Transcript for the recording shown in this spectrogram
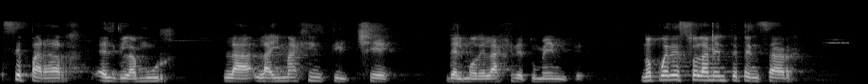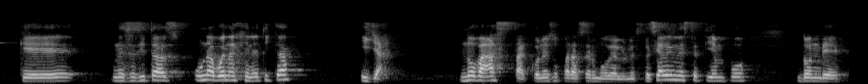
separar el glamour, la, la imagen cliché del modelaje de tu mente. No puedes solamente pensar que necesitas una buena genética, y ya. No basta con eso para ser modelo, en especial en este tiempo donde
